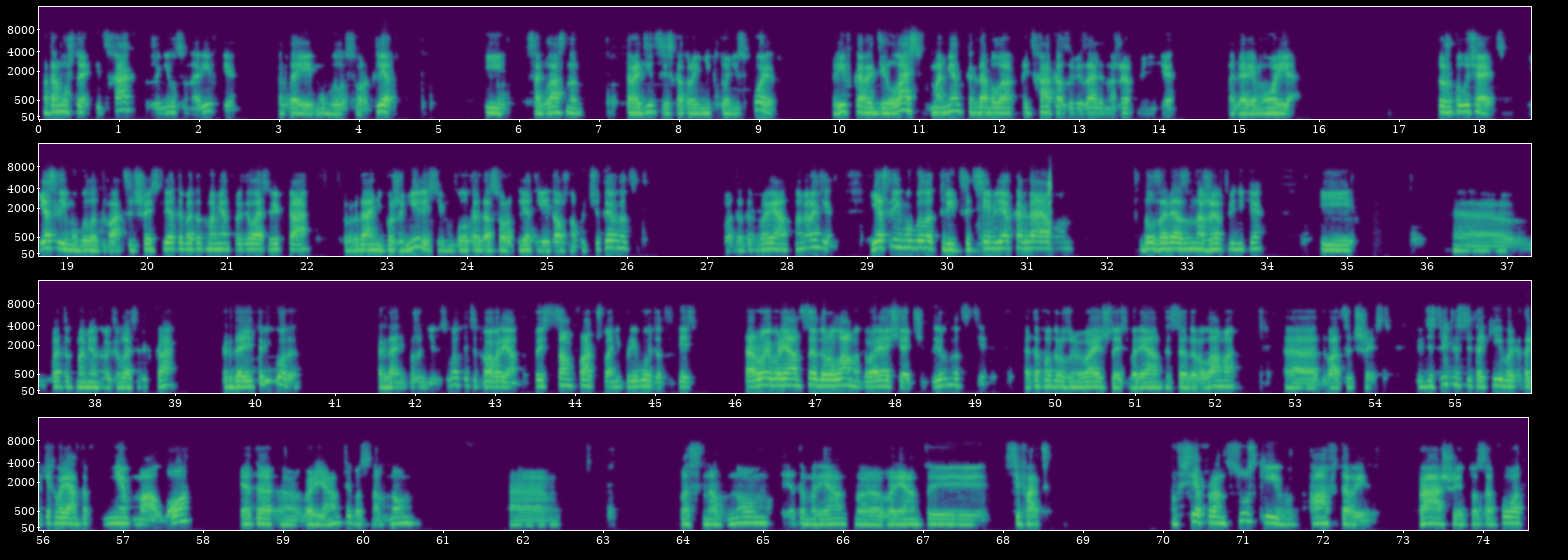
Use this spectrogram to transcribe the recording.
Потому что Ицхак женился на Ривке, когда ему было 40 лет. И согласно традиции, с которой никто не спорит, Ривка родилась в момент, когда была Ицхака завязали на жертвеннике на горе Мория. Что же получается? Если ему было 26 лет, и в этот момент родилась Ривка, то когда они поженились, ему было тогда 40 лет, ей должно быть 14. Вот это вариант номер один. Если ему было 37 лет, когда он был завязан на жертвеннике, и э, в этот момент родилась Ривка, когда ей три года, когда они поженились. Вот эти два варианта. То есть сам факт, что они приводят здесь второй вариант Седора Лама, говорящий о 14, это подразумевает, что есть варианты Седора Лама э, 26. И в действительности такие, таких вариантов немало. Это э, варианты в основном, э, в основном это вариант, э, варианты сефардские. Все французские авторы, Раши, Тософот,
